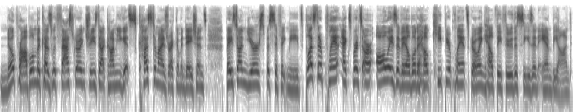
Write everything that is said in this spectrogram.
No problem, because with fastgrowingtrees.com, you get customized recommendations based on your specific needs. Plus, their plant experts are always available to help keep your plants growing healthy through the season and beyond.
